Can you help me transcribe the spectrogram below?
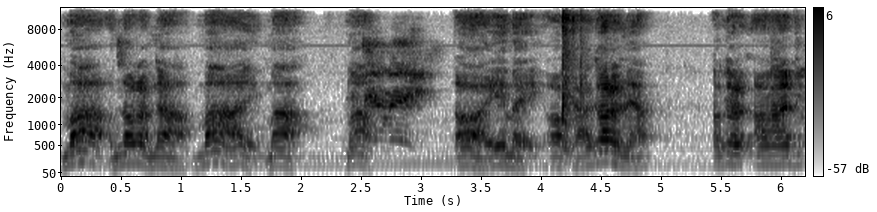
ma not a nga. Ma eh ma ma. M-A. Oh, M A. Okay, I got it now. I got. I,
